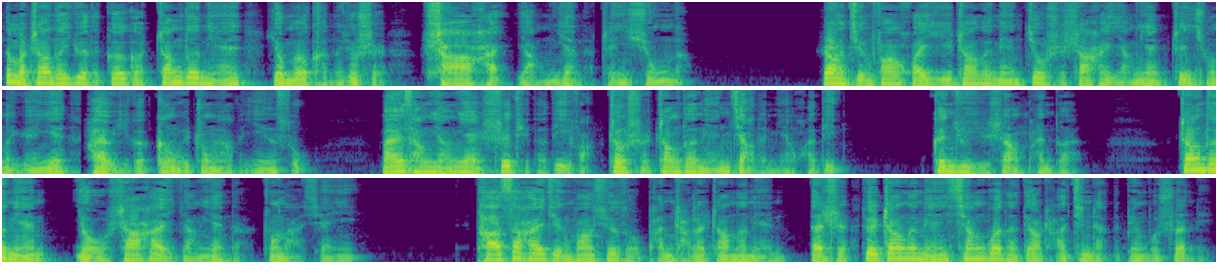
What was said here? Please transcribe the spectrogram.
那么张德月的哥哥张德年有没有可能就是杀害杨艳的真凶呢？让警方怀疑张德年就是杀害杨艳真凶的原因，还有一个更为重要的因素：埋藏杨艳尸体的地方正是张德年家的棉花地。根据以上判断，张德年有杀害杨艳的重大嫌疑。塔斯海警方迅速盘查了张德年，但是对张德年相关的调查进展的并不顺利。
